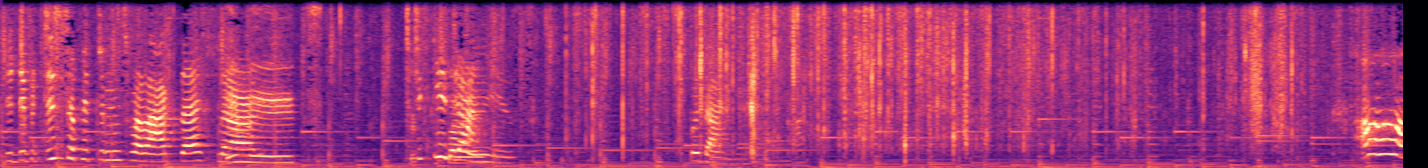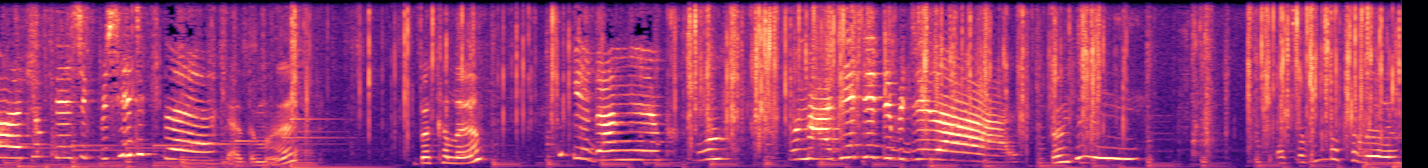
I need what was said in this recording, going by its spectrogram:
Bir de bütün sepetimiz var arkadaşlar. Evet. Çok Çok güzel. Bu da anne. Aa, çok değişik bir şey çıktı. Kağıdımız. Bakalım. Çok heyecanlıyım. Bu, bunlar cici biciler. Öyle mi? Açalım bakalım.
